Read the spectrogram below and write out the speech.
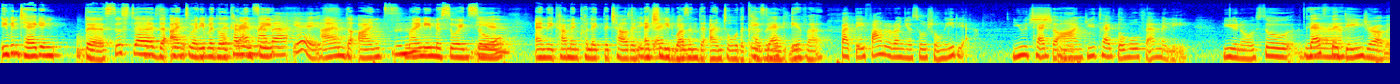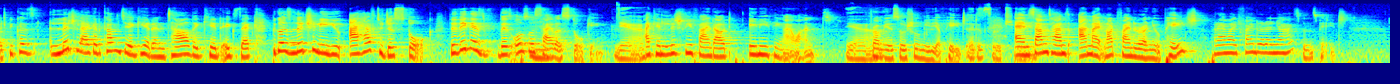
even tagging the sister, Yes, the aunt, whatever, they'll the come and say, yes. "I'm the aunt. Mhm. My name is so and so," Yeah. And they come and collect the child. And actually, it wasn't the aunt or the cousin Exactly. or whoever. but they found it on your social media. You tag the aunt, you tag the whole family, you know. So that's Yeah. the danger of it because literally I could come to a kid and tell the kid exact because literally you I have to just stalk. The thing is there's also Mm. cyber stalking. Yeah, I can literally find out anything I want yeah. from your social media pages. that is so true. And sometimes I might not find it on your page, but I might find it on your husband's page,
